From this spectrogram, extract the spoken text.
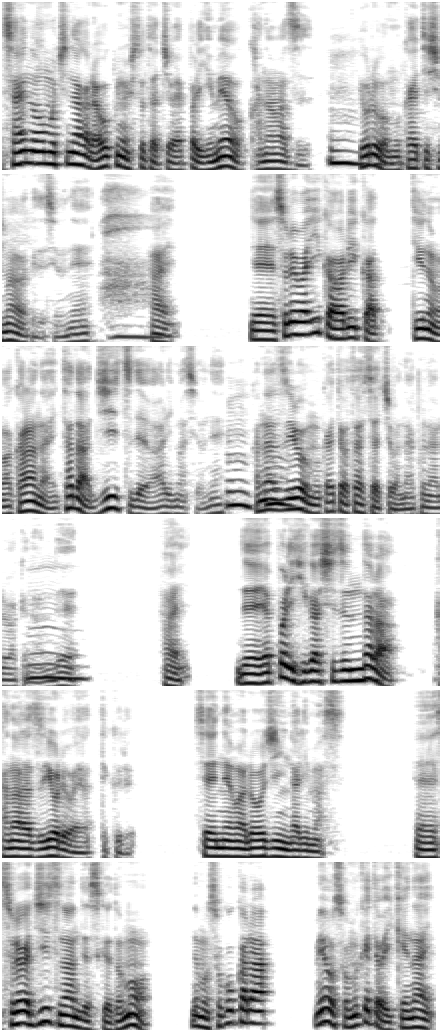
才能を持ちながら多くの人たちはやっぱり夢を叶わず、うん夜を迎えてしまうわけですよね。ははい。で、それはいいか悪いかっていうのはわからない。ただ事実ではありますよね。うん必ず夜を迎えて私たちは亡くなるわけなんで、うんはい。で、やっぱり日が沈んだら必ず夜はやってくる。青年は老人になります。えーそれが事実なんですけども、でもそこから目を背けてはいけない。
